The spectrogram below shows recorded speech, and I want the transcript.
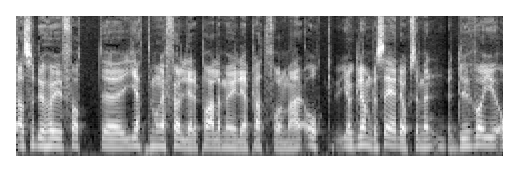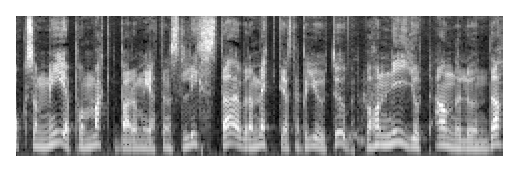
Alltså du har ju fått eh, jättemånga följare på alla möjliga plattformar och jag glömde säga det också, men du var ju också med på Maktbarometerns lista över de mäktigaste på YouTube. Vad har ni gjort annorlunda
